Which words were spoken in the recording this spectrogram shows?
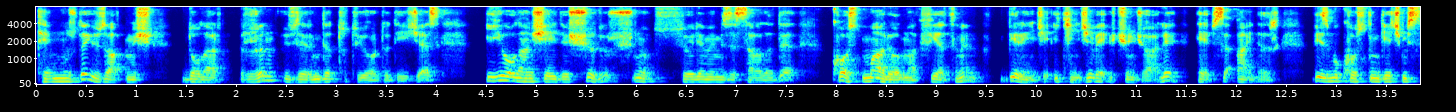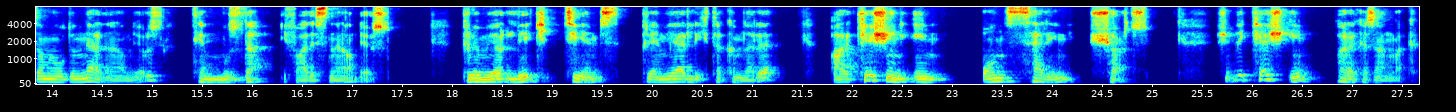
Temmuz'da 160 doların üzerinde tutuyordu diyeceğiz. İyi olan şey de şudur, şunu söylememizi sağladı. Cost mal olmak fiyatının birinci, ikinci ve üçüncü hali hepsi aynıdır. Biz bu cost'un geçmiş zaman olduğunu nereden anlıyoruz? Temmuz'da ifadesinden anlıyoruz. Premier League teams, Premier Lig takımları are cashing in on selling shirts. Şimdi cash in para kazanmak.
